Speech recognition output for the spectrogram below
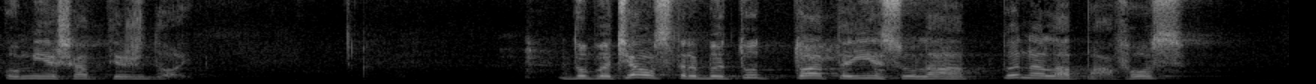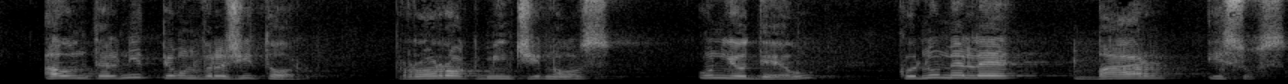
1072. După ce au străbătut toată insula până la Pafos, au întâlnit pe un vrăjitor, proroc mincinos, un iudeu, cu numele Bar Isus,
